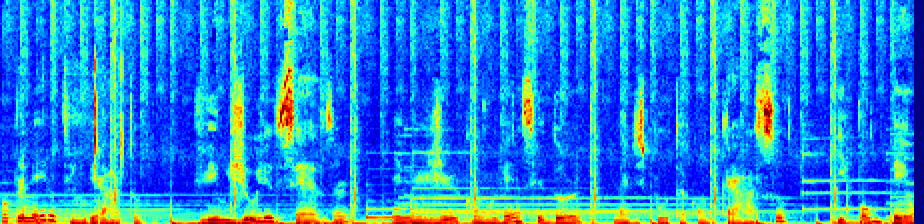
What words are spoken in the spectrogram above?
O primeiro triunvirato viu Júlio César emergir como vencedor na disputa com Crasso e Pompeu.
